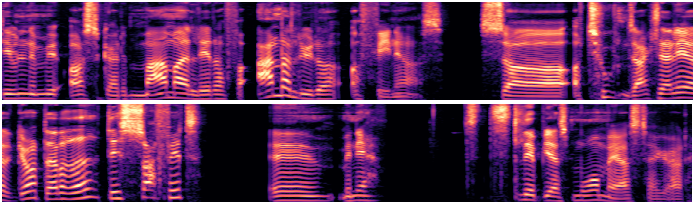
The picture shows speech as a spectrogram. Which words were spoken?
Det vil nemlig også gøre det meget, meget lettere for andre lyttere at finde os. Så, og tusind tak til alle jer, der har gjort det allerede. Det er så fedt. Øh, men ja, slip jeres mor med os til at gøre det.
